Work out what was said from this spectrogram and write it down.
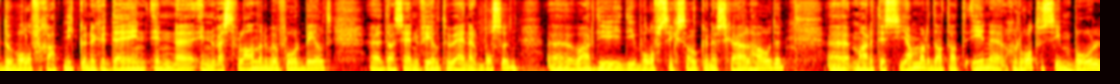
De wolf gaat niet kunnen gedijen in, in West-Vlaanderen bijvoorbeeld. Daar zijn veel te weinig bossen waar die, die wolf zich zou kunnen schuilhouden. Eh, maar het is jammer dat dat ene grote symbool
